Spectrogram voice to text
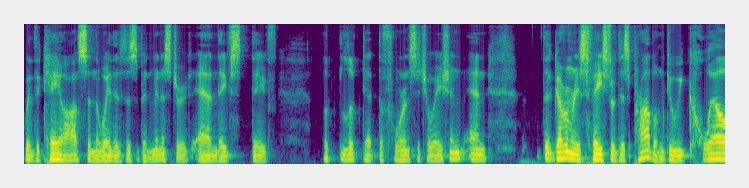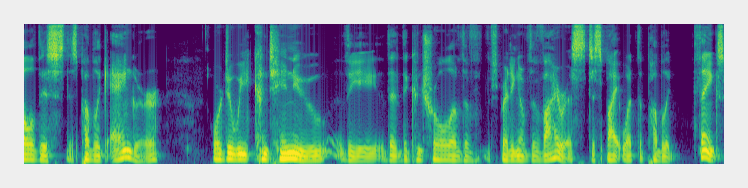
with the chaos and the way that this has been administered, and they've they've looked looked at the foreign situation and. The government is faced with this problem. Do we quell this this public anger or do we continue the, the, the control of the spreading of the virus despite what the public thinks?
